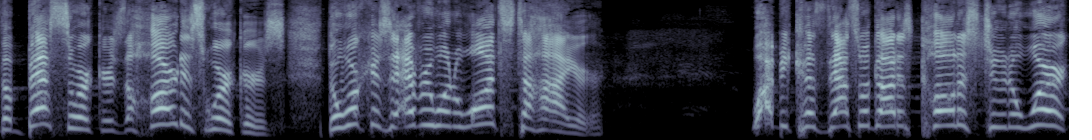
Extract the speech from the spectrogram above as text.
the best workers, the hardest workers, the workers that everyone wants to hire. Why? Because that's what God has called us to to work,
